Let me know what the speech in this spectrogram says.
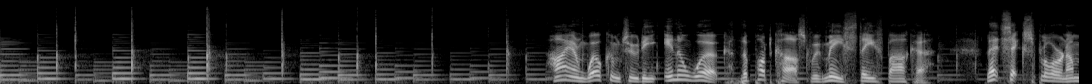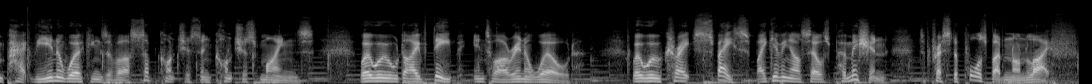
Hi, and welcome to The Inner Work, the podcast with me, Steve Barker. Let's explore and unpack the inner workings of our subconscious and conscious minds, where we will dive deep into our inner world, where we will create space by giving ourselves permission to press the pause button on life.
